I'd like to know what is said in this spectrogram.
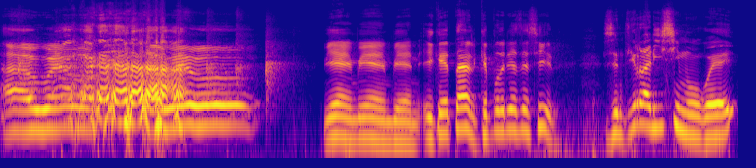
¡A huevo! ¡A huevo! Bien, bien, bien. ¿Y qué tal? ¿Qué podrías decir? Sentí rarísimo, güey.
